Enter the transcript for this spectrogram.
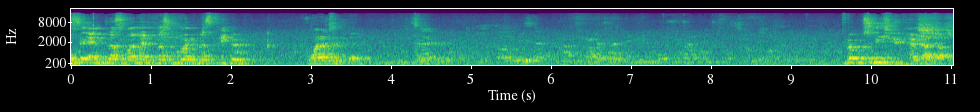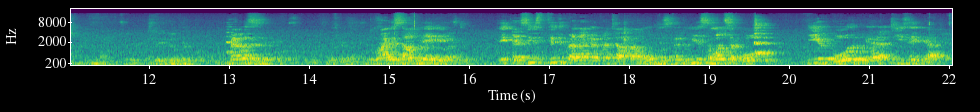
उसे N plus one N plus two N plus three पे तुम्हारा चलता है। मैं कुछ नहीं चाहता मैं बस तुम्हारे सामने एक ऐसी स्थिति पैदा करना चाहता हूँ जिसमें तुम ये समझ सको कि ये बोल वगैरह चीज़ें क्या है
